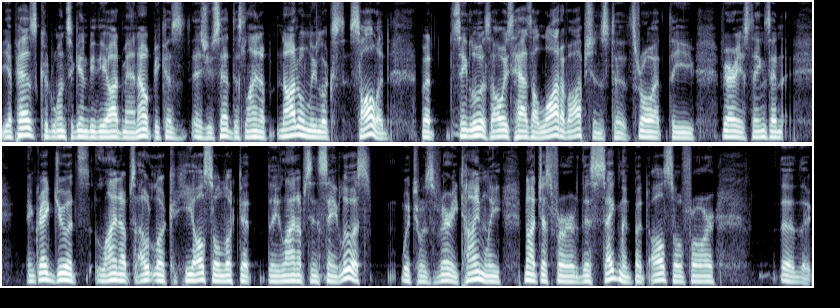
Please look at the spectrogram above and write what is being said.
Yepez could once again be the odd man out because, as you said, this lineup not only looks solid, but St. Louis always has a lot of options to throw at the various things. And and Greg Jewett's lineups outlook, he also looked at the lineups in St. Louis, which was very timely, not just for this segment, but also for the, the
